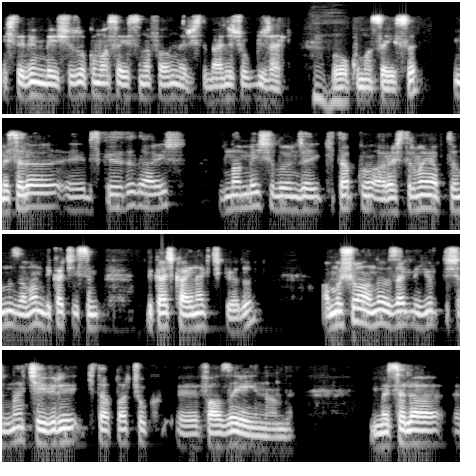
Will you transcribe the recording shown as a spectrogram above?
işte 1500 okuma sayısına falan erişti. Bence çok güzel bu okuma sayısı. Mesela e, bisiklete dair bundan 5 yıl önce kitap araştırma yaptığımız zaman birkaç isim, birkaç kaynak çıkıyordu. Ama şu anda özellikle yurt dışından çeviri kitaplar çok e, fazla yayınlandı. Mesela e,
